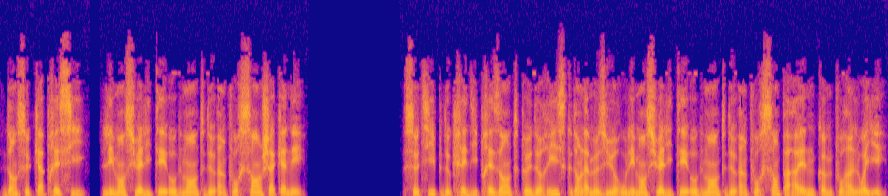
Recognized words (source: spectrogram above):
Dans ce cas précis, les mensualités augmentent de 1% chaque année. Ce type de crédit présente peu de risques dans la mesure où les mensualités augmentent de 1% par an comme pour un loyer.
